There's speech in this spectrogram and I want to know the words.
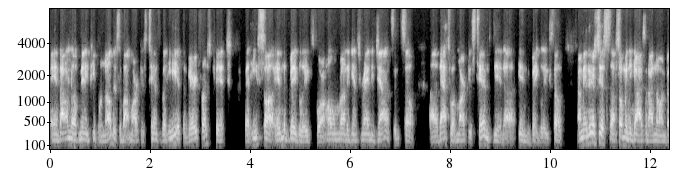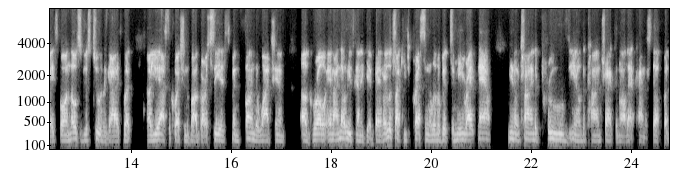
And I don't know if many people know this about Marcus Thames, but he hit the very first pitch that he saw in the big leagues for a home run against Randy Johnson. So uh, that's what Marcus Thames did uh, in the big leagues. So, I mean, there's just so many guys that I know in baseball, and those are just two of the guys. But uh, you asked the question about Garcia. It's been fun to watch him uh, grow, and I know he's going to get better. It looks like he's pressing a little bit to me right now, you know, trying to prove, you know, the contract and all that kind of stuff. But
